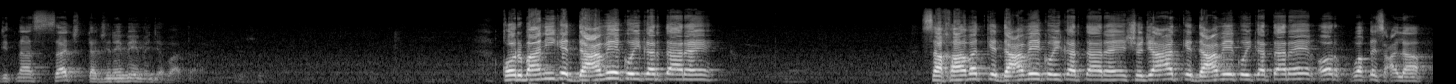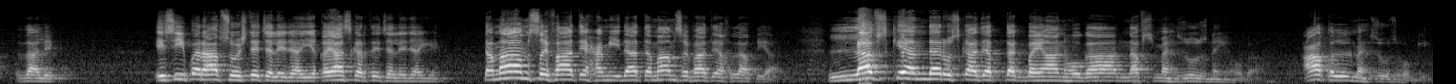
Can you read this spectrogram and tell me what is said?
جتنا سچ تجربے میں جب آتا ہے۔ قربانی کے دعوے کوئی کرتا رہے، سخاوت کے دعوے کوئی کرتا رہے، شجاعت کے دعوے کوئی کرتا رہے اور وقص علی ذالک۔ اسی پر آپ سوچتے چلے جائیے، قیاس کرتے چلے جائیے۔ تمام صفات حمیدہ، تمام صفات اخلاقیہ۔ لفظ کے اندر اس کا جب تک بیان ہوگا، نفس محظوظ نہیں ہوگا، عقل محظوظ ہوگی۔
